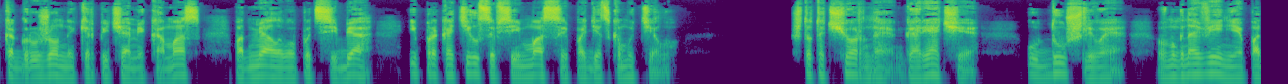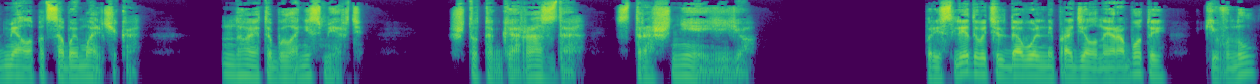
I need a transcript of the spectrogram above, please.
как груженный кирпичами КамАЗ подмял его под себя и прокатился всей массой по детскому телу. Что-то черное, горячее, удушливое, в мгновение подмяла под собой мальчика. Но это была не смерть. Что-то гораздо страшнее ее. Преследователь, довольный проделанной работой, кивнул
